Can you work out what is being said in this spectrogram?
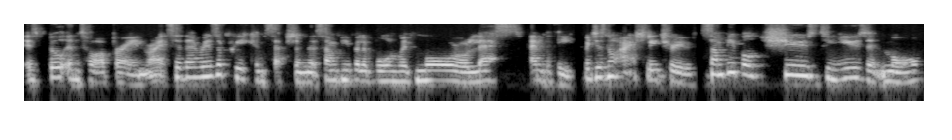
is built into our brain, right? So there is a preconception that some people are born with more or less empathy, which is not actually true. Some people choose to use it more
